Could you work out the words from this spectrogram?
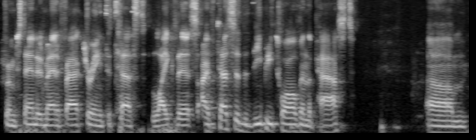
from standard manufacturing to test like this. I've tested the DP12 in the past. Um,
